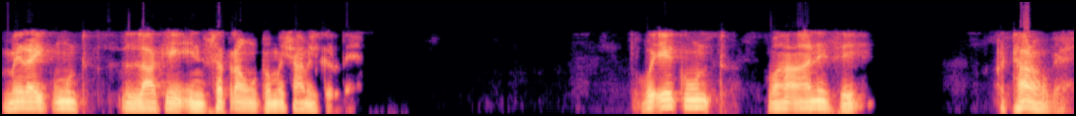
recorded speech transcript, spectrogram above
میرا ایک اونٹ لا کے ان سترہ اونٹوں میں شامل کر دیں۔ وہ ایک اونٹ وہاں آنے سے اٹھارہ ہو گئے۔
